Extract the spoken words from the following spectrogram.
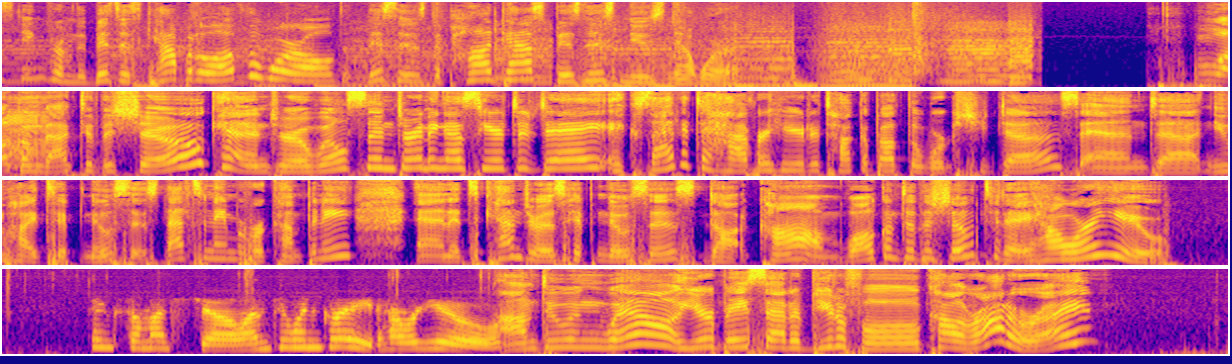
Broadcasting from the business capital of the world, this is the Podcast Business News Network. Welcome back to the show. Kendra Wilson joining us here today. Excited to have her here to talk about the work she does and uh, New Heights Hypnosis. That's the name of her company, and it's kendrashypnosis.com. Welcome to the show today. How are you? Thanks so much, Jill. I'm doing great. How are you? I'm doing well. You're based out of beautiful Colorado, right?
